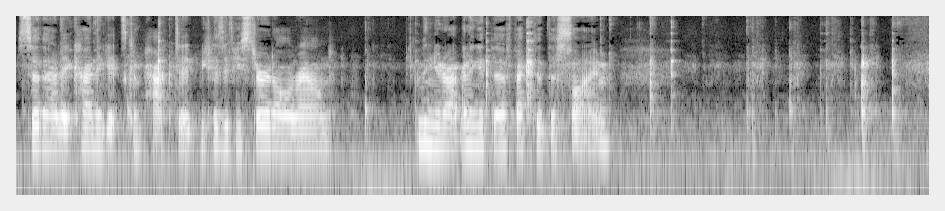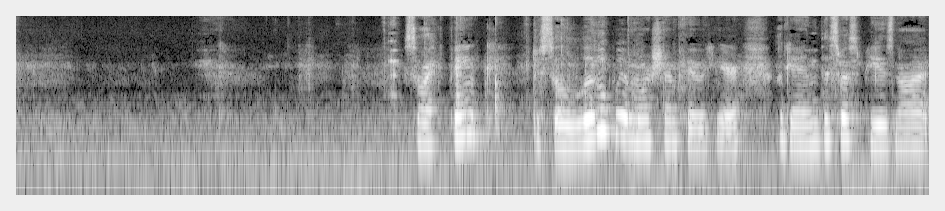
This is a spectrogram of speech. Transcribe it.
so that it kind of gets compacted because if you stir it all around, then you're not going to get the effect of the slime. So I think just a little bit more shampoo here. Again, this recipe is not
